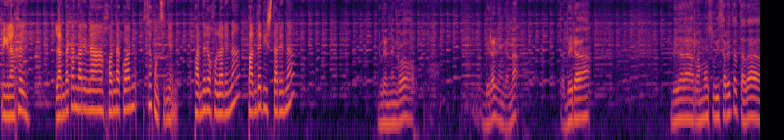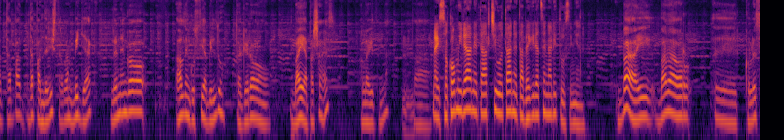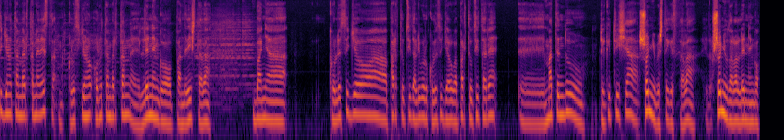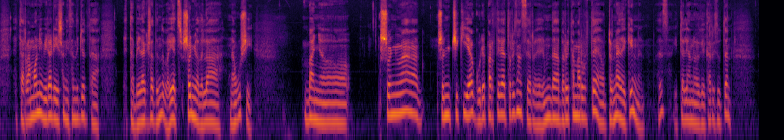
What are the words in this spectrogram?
Miguel Angel, landakandarena joan dakoan, ze juntzinen? Pandero jolarena, panderistarena? Lehenengo, beraren gana. Eta bera, bera da Ramon Zubizarreta eta da, da, pa- da panderista, orduan bilak. Lehenengo alden guztia bildu, eta gero baia pasa, ez? Hala egiten da. Mhm. Eta, bai, zokomiran eta artxibotan eta begiratzen aritu zinen. bai, bada hor, e, kolezio honetan bertan ere ez da, kolezio honetan bertan e, lehenengo panderista da. Baina kolezioa aparte utzita, liburu kolezioa aparte utzita ere, e, ematen du Rikitrisa soinu beste ez dala, edo soinu dala lehenengo, eta Ramoni birari izan izan ditut, eta, eta berak esaten du, baietz, soinua dela nagusi. Baina soinua, soinu txikia gure partera etorri zen zer, egun da berroita urte, trenarekin, ez? Italianoek ekarri zuten.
